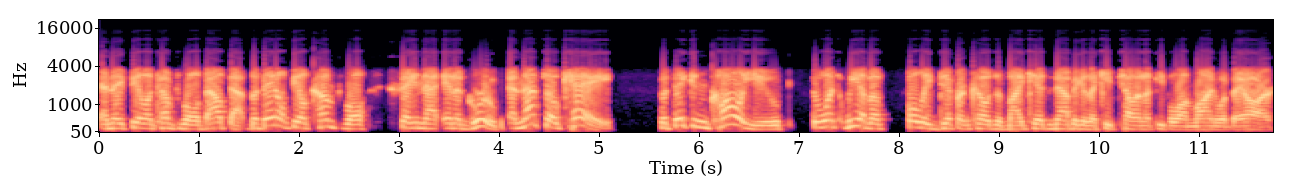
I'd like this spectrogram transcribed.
and they feel uncomfortable about that. But they don't feel comfortable saying that in a group. And that's okay. But they can call you. The one we have a fully different codes with my kids now because I keep telling the people online what they are.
